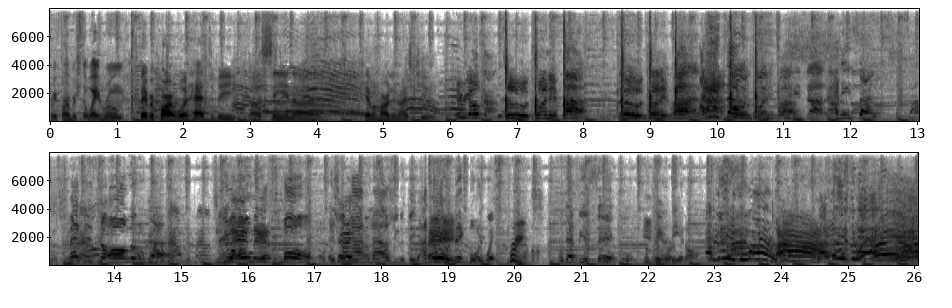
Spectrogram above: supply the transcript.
refurbish the weight room. Favorite part would have to be uh, seeing uh, Kevin Hart and Ice Cube. Here we go. 225. 225. I need silence. I need silence. Message to all little guys. You are only as small as your mind allows you to be. I throw hey. a big boy weight. Preach. With that being said, prepare to be an all. That's an easy word. Ah. That's an easy word.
